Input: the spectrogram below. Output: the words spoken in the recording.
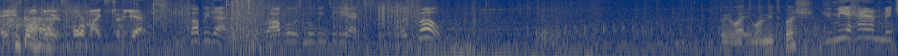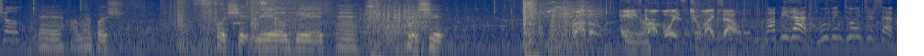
Hades convoy is four mics to the X. Copy that. Bravo is moving to the X. Let's go. Wait, what? You want me to push? Give me a hand, Mitchell. Yeah, yeah, I'm gonna push. Push it real good. Eh, push it. Bravo. There Hades convoy is two mics out. Copy that. Moving to intercept.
